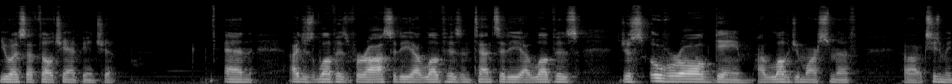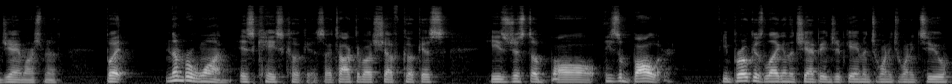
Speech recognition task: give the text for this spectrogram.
USFL championship. And I just love his veracity. I love his intensity. I love his just overall game. I love Jamar Smith. Uh, excuse me, J'Mar Smith. But number one is Case Cookus. I talked about Chef Cookus. He's just a ball. He's a baller. He broke his leg in the championship game in 2022.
